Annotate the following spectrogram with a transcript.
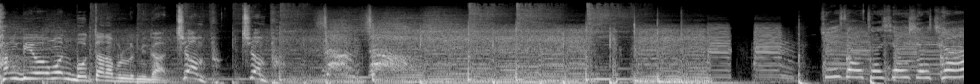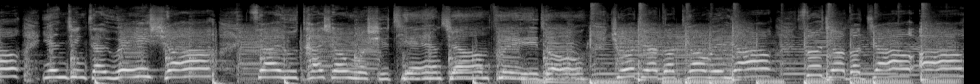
황비영은 못 따라 부릅니다 점프 점프 举走着像小球，眼睛在微笑，在舞台上我是天将推动，拙劣的调味料，死掉的骄傲，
